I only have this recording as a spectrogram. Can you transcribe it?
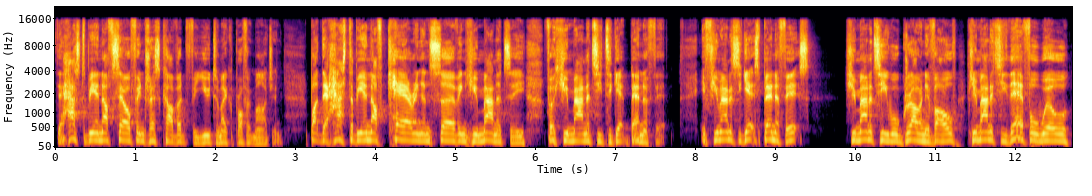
There has to be enough self interest covered for you to make a profit margin, but there has to be enough caring and serving humanity for humanity to get benefit. If humanity gets benefits, humanity will grow and evolve. Humanity, therefore, will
